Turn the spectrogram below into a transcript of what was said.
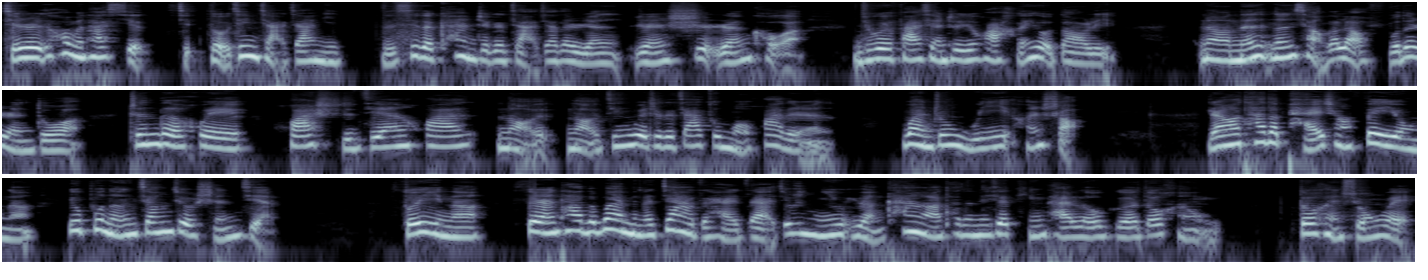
其实后面他写走进贾家，你仔细的看这个贾家的人人事人口啊，你就会发现这句话很有道理。那能能享得了福的人多，真的会。花时间、花脑脑筋为这个家族谋划的人，万中无一，很少。然后他的排场费用呢，又不能将就省俭，所以呢，虽然它的外面的架子还在，就是你远看啊，它的那些亭台楼阁都很都很雄伟，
